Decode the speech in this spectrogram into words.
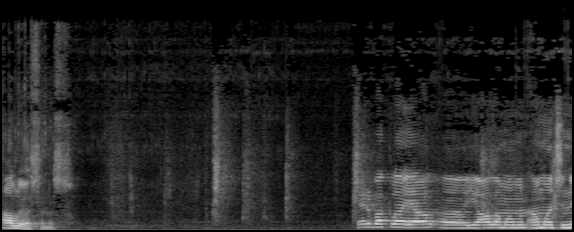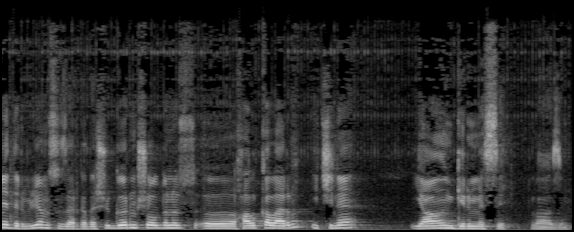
alıyorsunuz. Her bakla yağ, e, yağlamamın amacı nedir biliyor musunuz arkadaşlar? Şu görmüş olduğunuz e, halkaların içine yağın girmesi lazım.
